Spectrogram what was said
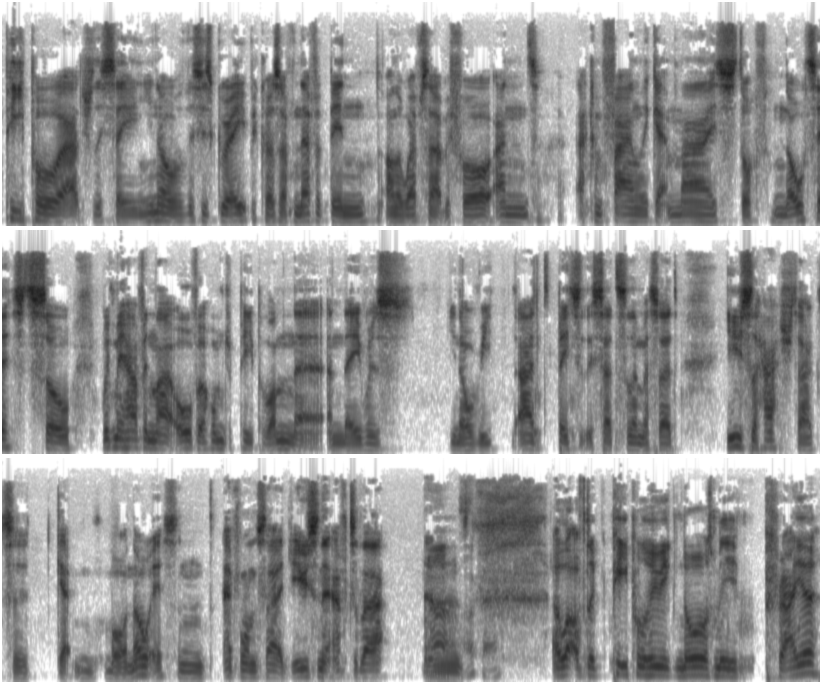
people are actually saying, you know, this is great because I've never been on a website before and I can finally get my stuff noticed. So with me having like over 100 people on there and they was, you know, re- I basically said to them, I said, use the hashtag to get more notice and everyone started using it after that. Ah, and Oh, okay. a lot of the people who ignores me prior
